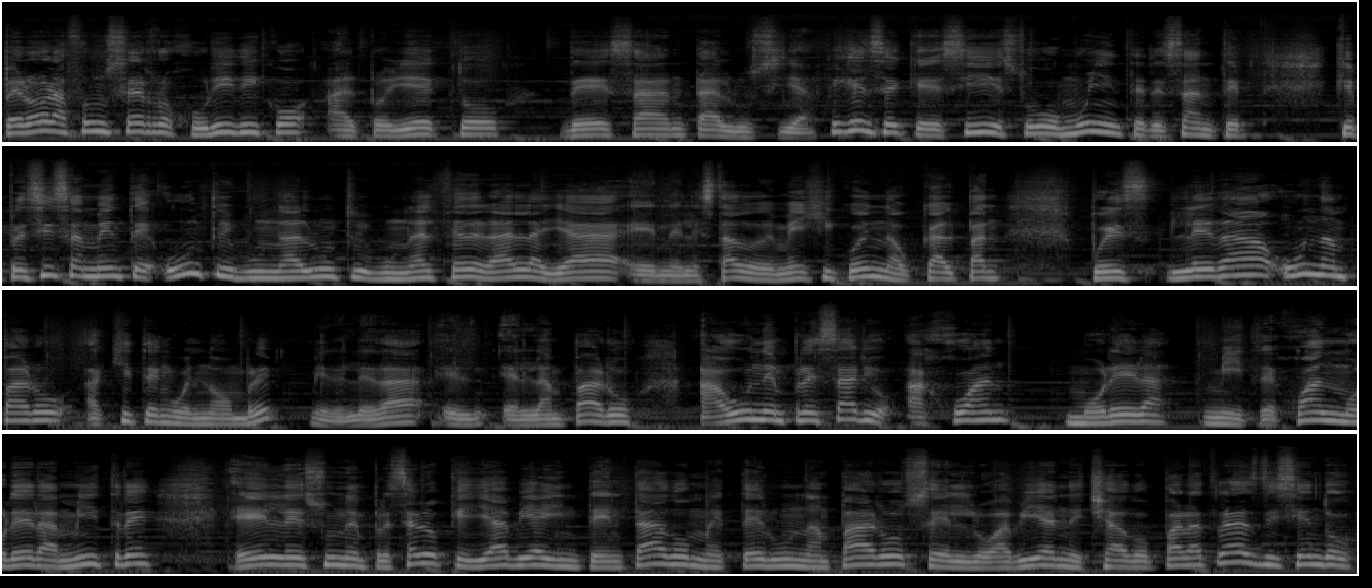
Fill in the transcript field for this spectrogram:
pero ahora fue un cerro jurídico al proyecto de Santa Lucía. Fíjense que sí estuvo muy interesante que precisamente un tribunal, un tribunal federal allá en el Estado de México, en Naucalpan, pues le da un amparo, aquí tengo el nombre, mire, le da el, el amparo a un empresario, a Juan Morera Mitre. Juan Morera Mitre, él es un empresario que ya había intentado meter un amparo, se lo habían echado para atrás diciendo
